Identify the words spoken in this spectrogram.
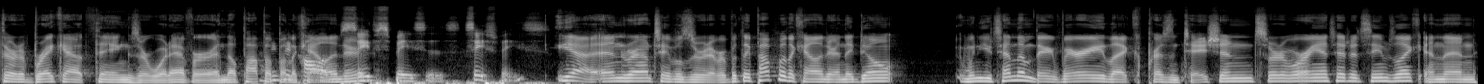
sort of breakout things or whatever, and they'll pop up on the calendar. Safe spaces. Safe space. Yeah, and roundtables or whatever. But they pop up on the calendar and they don't when you attend them, they're very like presentation sort of oriented, it seems like. And then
